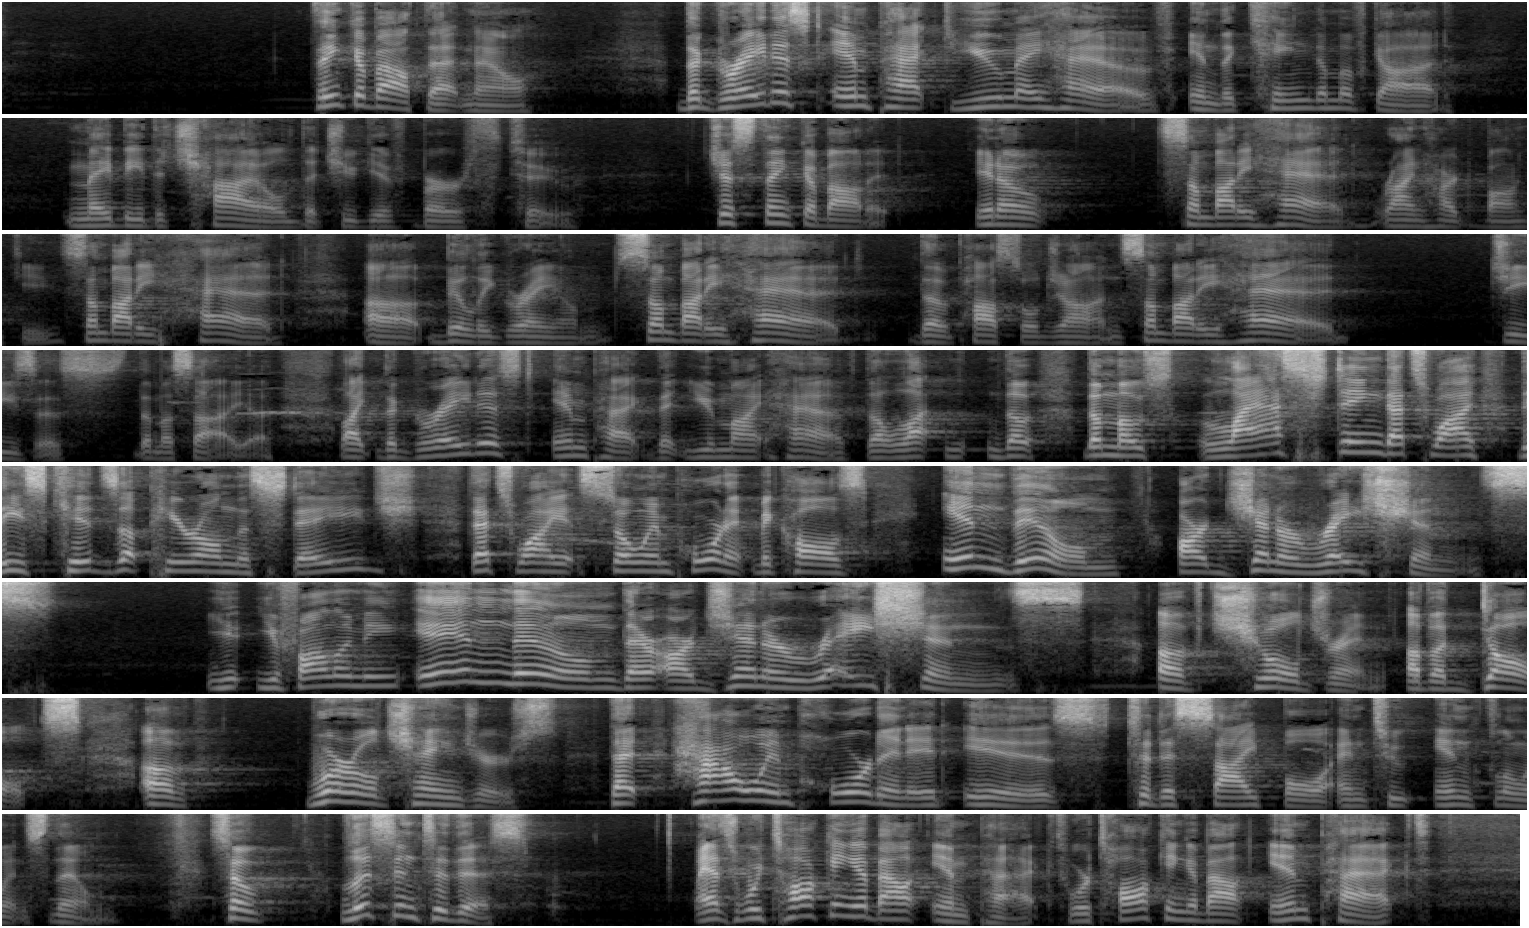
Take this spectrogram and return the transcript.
Think about that now. The greatest impact you may have in the kingdom of God may be the child that you give birth to. Just think about it. You know, somebody had Reinhard Bonnke, somebody had uh, Billy Graham, somebody had the Apostle John. Somebody had Jesus, the Messiah. Like the greatest impact that you might have, the, the, the most lasting, that's why these kids up here on the stage, that's why it's so important because in them are generations. You, you follow me? In them, there are generations of children, of adults, of world changers that how important it is to disciple and to influence them. So, listen to this. As we're talking about impact, we're talking about impact.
